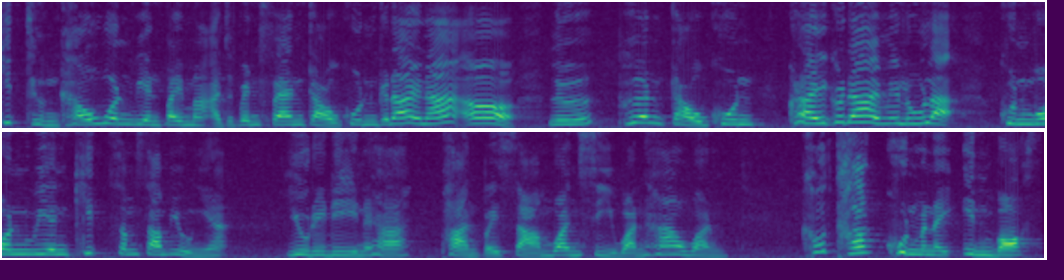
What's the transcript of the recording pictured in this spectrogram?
คิดถึงเขาวนเวียนไปมาอาจจะเป็นแฟนเก่าคุณก็ได้นะ เออ หรือเพื่อนเก่าคุณใครก็ได้ไม่รู้ล่ะคุณวนเวียนคิดซ้ำๆอยู่เงี้ยอยู่ดีๆนะคะ ผ่านไป 3 วัน 4 วัน 5 วัน เขาทักคุณมาในอินบ็อกซ์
